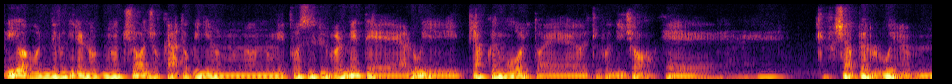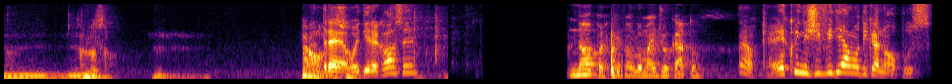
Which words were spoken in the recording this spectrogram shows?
io devo dire non, non ci ho giocato, quindi non, non- non mi posso esprimere. Probabilmente a lui piacque molto, è il tipo di gioco che, che faceva per lui, non, lo so. Mm. Però, Andrea, insomma, vuoi dire cose? No, perché non l'ho mai giocato. Eh, ok, e quindi ci fidiamo di Canopus.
